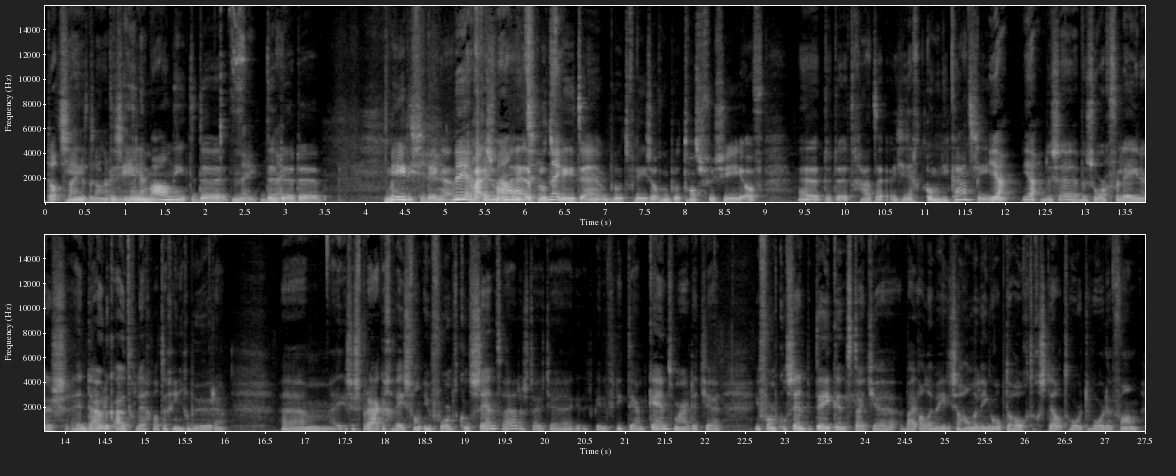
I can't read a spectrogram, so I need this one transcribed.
Dat zijn de belangrijke Het is dingen. helemaal niet de, Nee, de, nee. de, de medische dingen. Nee, Bewijs van hè, niet. het bloedvlies, en bloedvlies of een bloedtransfusie. Of, eh, het gaat, eh, je zegt communicatie. Ja, ja dus hè, hebben zorgverleners hen duidelijk uitgelegd wat er ging gebeuren. Ehm, er is er sprake geweest van informed consent. Hè? Dus dat je, ik weet niet of je die term kent, maar dat je informed consent betekent dat je bij alle medische handelingen op de hoogte gesteld hoort te worden van eh,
